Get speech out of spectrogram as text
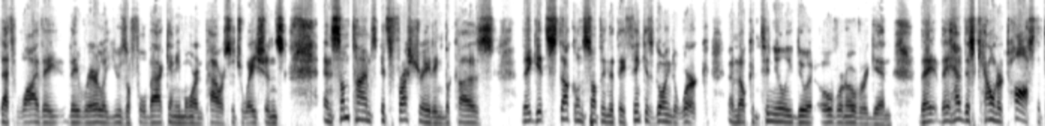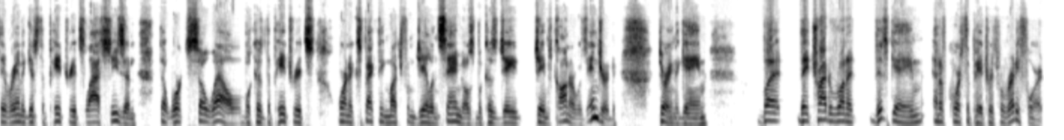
That's why they they rarely use a fullback anymore in power situations. And sometimes it's frustrating because they get stuck on something that they think is going to work and they'll continually do it over and over again. They they had this counter toss that they ran against the Patriots last season that worked so well because the Patriots weren't expecting much from Jaylen Samuels because Jay James Conner was injured during the mm-hmm. game. But they tried to run it this game, and of course the Patriots were ready for it,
